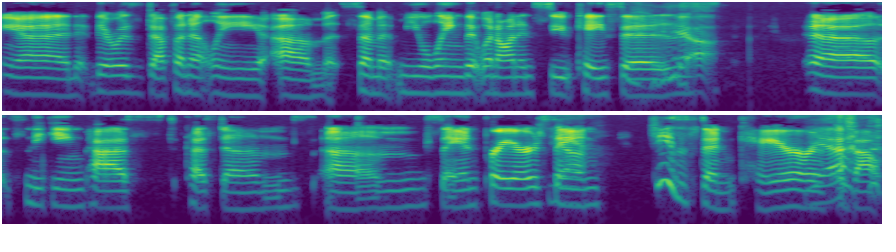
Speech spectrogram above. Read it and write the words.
and there was definitely um, some muling that went on in suitcases. yeah. Uh, sneaking past customs, um, saying prayers, saying yeah. Jesus doesn't care yeah. about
